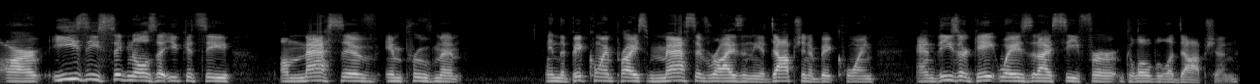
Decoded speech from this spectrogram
are easy signals that you could see a massive improvement in the Bitcoin price, massive rise in the adoption of Bitcoin. And these are gateways that I see for global adoption.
